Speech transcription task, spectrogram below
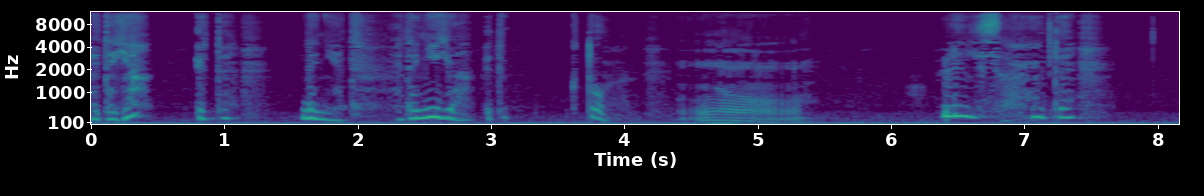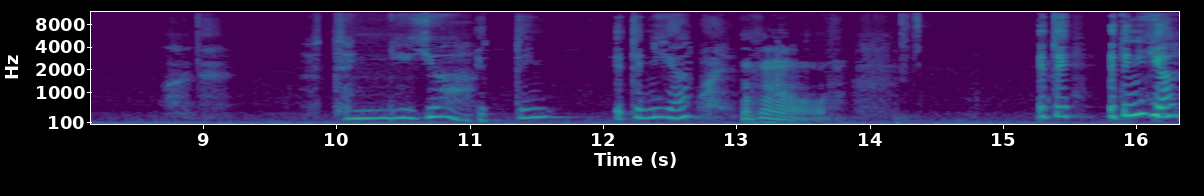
Это я? Это... Да нет, это не я. Это кто? Ну, Лиза, это... Это не я. Это... Это не я. Это... Это не я.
